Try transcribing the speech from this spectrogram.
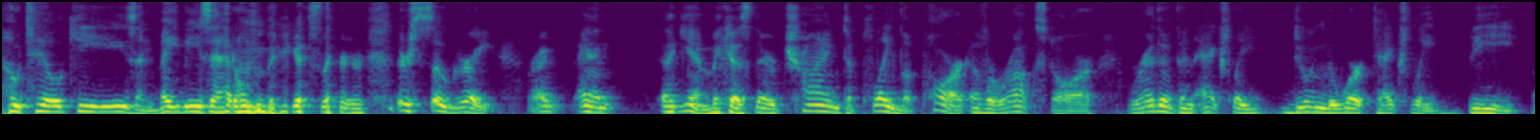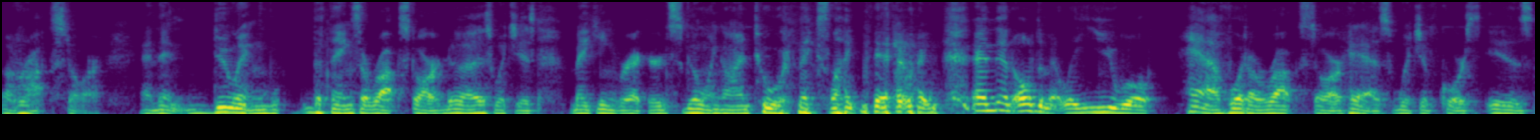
hotel keys and babies at them because they're, they're so great, right? And again, because they're trying to play the part of a rock star rather than actually doing the work to actually be a rock star and then doing the things a rock star does, which is making records, going on tour, things like that, right? And then ultimately you will have what a rock star has, which of course is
